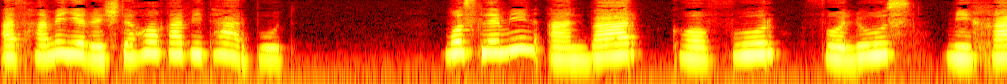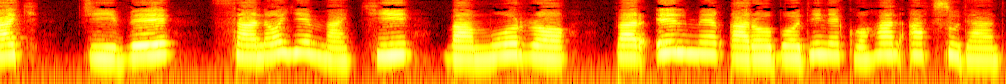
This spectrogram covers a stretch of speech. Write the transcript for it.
از همه رشته ها قوی تر بود. مسلمین انبر، کافور، فلوس، میخک، جیوه، سنای مکی و مر را بر علم قرابادین کهن افسودند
